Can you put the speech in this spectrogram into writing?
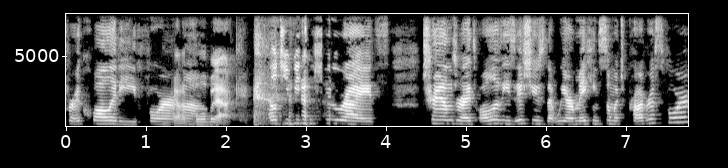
for equality for gotta pull um, back. Lgbtq rights trans rights all of these issues that we are making so much progress for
